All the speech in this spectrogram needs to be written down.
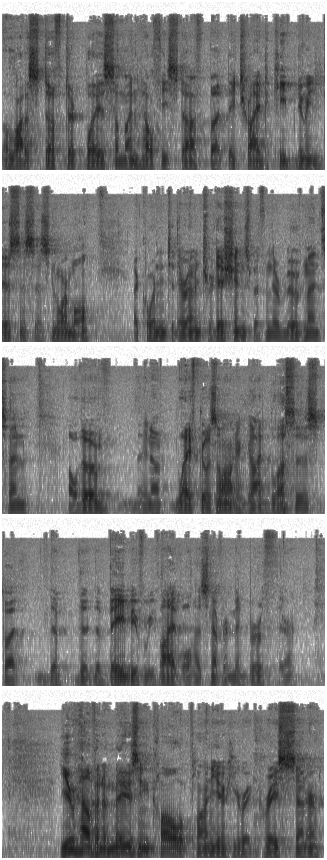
a lot of stuff took place, some unhealthy stuff, but they tried to keep doing business as normal according to their own traditions within their movements. And although you know, life goes on and God blesses, but the, the, the baby of revival has never been birthed there. You have an amazing call upon you here at Grace Center.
